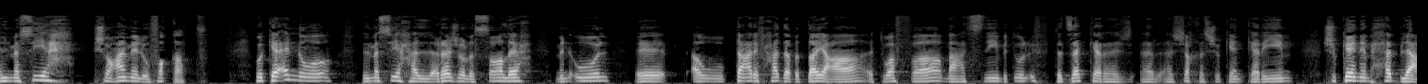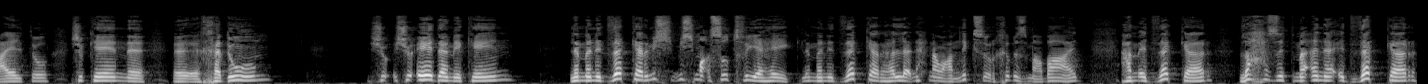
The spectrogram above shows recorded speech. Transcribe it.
المسيح شو عملوا فقط. وكأنه المسيح الرجل الصالح بنقول آه، أو بتعرف حدا بالضيعة توفى مع سنين بتقول إف بتتذكر هالشخص شو كان كريم شو كان محب لعائلته شو كان آه، خدوم شو شو آدمي كان. لما نتذكر مش مش مقصود فيها هيك لما نتذكر هلأ نحن وعم نكسر خبز مع بعض عم أتذكر لحظة ما أنا أتذكر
